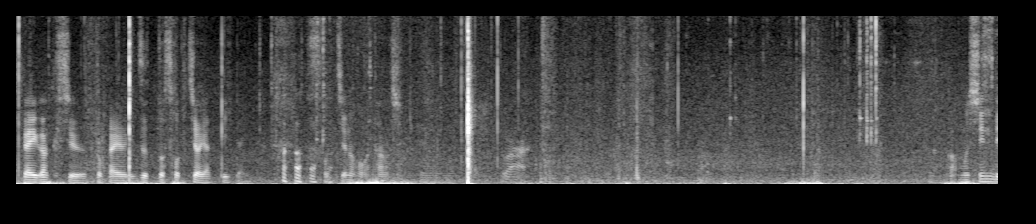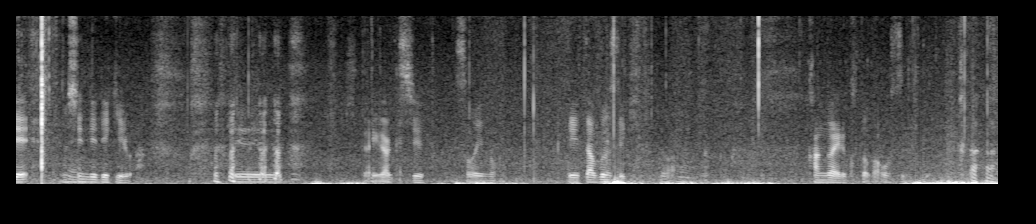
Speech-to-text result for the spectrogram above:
機械学習とかよりずっとそっちをやっていたい。そっちの方が楽しい。うわあなんか無心で無心でできるわ、え 機械学習そういうの。データ分析は考えることが多すぎて。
